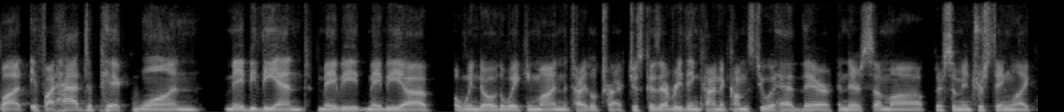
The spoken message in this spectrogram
but if I had to pick one, maybe the end, maybe maybe uh, a window of the waking mind, the title track, just because everything kind of comes to a head there, and there's some uh, there's some interesting like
